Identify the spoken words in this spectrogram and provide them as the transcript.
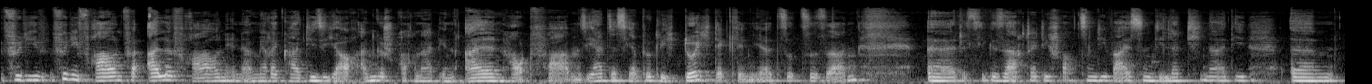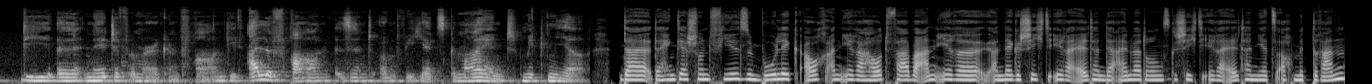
für die, für die Frauen, für alle Frauen in Amerika, die sie ja auch angesprochen hat, in allen Hautfarben. Sie hat das ja wirklich durchdekliniert sozusagen, äh, dass sie gesagt hat, die Schwarzen, die Weißen, die Latina, die ähm, die äh, Native American Frauen, die alle Frauen sind irgendwie jetzt gemeint mit mir. Da, da hängt ja schon viel Symbolik auch an ihrer Hautfarbe, an ihre, an der Geschichte ihrer Eltern, der Einwanderungsgeschichte ihrer Eltern jetzt auch mit dran.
